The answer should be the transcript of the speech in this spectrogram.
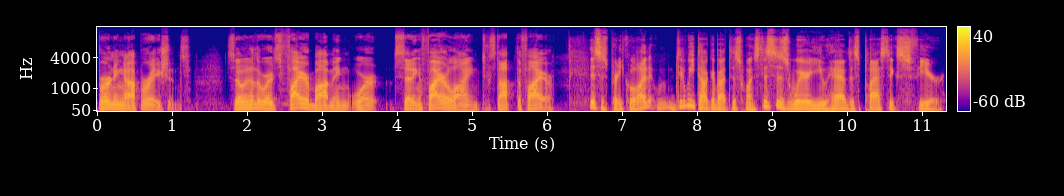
burning operations. So, in other words, firebombing or setting a fire line to stop the fire. This is pretty cool. I, did we talk about this once? This is where you have this plastic sphere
